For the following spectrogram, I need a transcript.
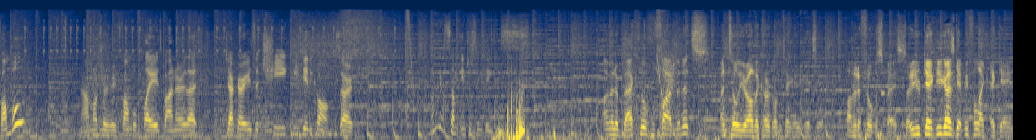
Fumble. Now, I'm not sure who Fumble plays, but I know that Jacko is a cheeky Kong. So, some interesting things. I'm going to backfill for five minutes until your other co commentator gets here. I'm going to fill the space. So you get, you guys get me for like a game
